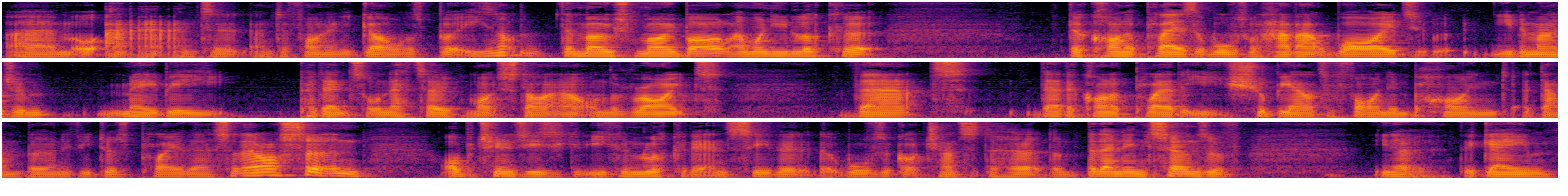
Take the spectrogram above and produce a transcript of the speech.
um, or and to and to find any goals. But he's not the most mobile, and when you look at the kind of players that Wolves will have out wide, you'd imagine maybe Podence or Neto might start out on the right. That they're the kind of player that you should be able to find in behind a Dan Burn if he does play there. So there are certain opportunities you can, you can look at it and see that, that Wolves have got chances to hurt them. But then in terms of you know the game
